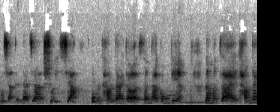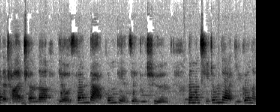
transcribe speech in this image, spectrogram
我想跟大家说一下我们唐代的三大宫殿。那么在唐代的长安城呢，有三大宫殿建筑群。那么其中的一个呢，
